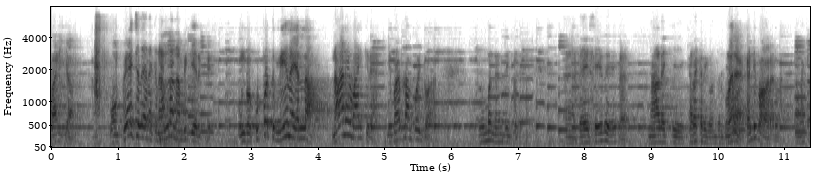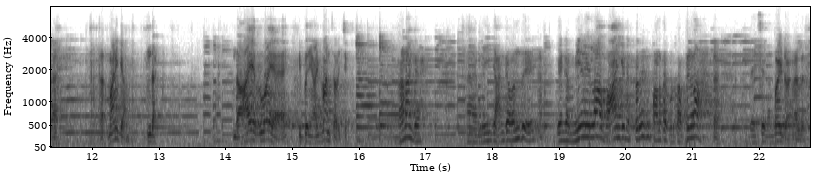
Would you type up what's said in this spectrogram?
பாணிக்கம் உன் பேச்சுல எனக்கு நல்ல நம்பிக்கை இருக்கு. உங்க குப்பத்து மீனை எல்லாம் நானே வாங்கிக்கிறேன். நீ பயப்படாம போயிட்டு வா. ரொம்ப நன்றி தயவு செய்து நாளைக்கு கடற்கரைக்கு வரேன் கண்டிப்பா வரேன். மாணிக்கம் இந்த இந்த ஆயிரம் ரூபாய இப்ப நீ அட்வான்ஸா வச்சு. வேணாங்க. நீங்க அங்க வந்து எங்க மீனெல்லாம் வாங்கின பிறகு பணத்தை கொடுத்தா அப்படிங்களா? தயவு செய்து போயிட்டு நல்லது.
